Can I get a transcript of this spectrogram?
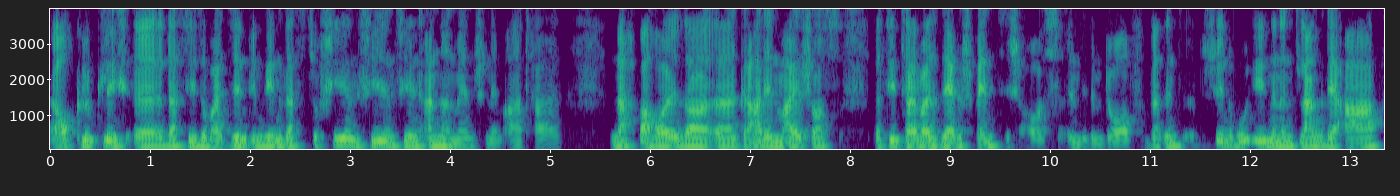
auch glücklich, äh, dass sie soweit sind, im Gegensatz zu vielen, vielen, vielen anderen Menschen im Ahrtal. Nachbarhäuser, äh, gerade in Maischoss, das sieht teilweise sehr gespenstisch aus in diesem Dorf. Da sind schöne Ruinen entlang der A.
